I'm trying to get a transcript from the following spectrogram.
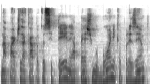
na parte da capa que eu citei, né, a peste bubônica, por exemplo.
